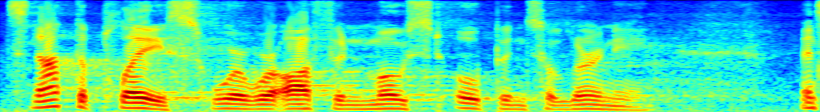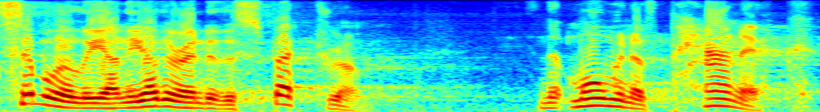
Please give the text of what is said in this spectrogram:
It's not the place where we're often most open to learning. And similarly, on the other end of the spectrum, in that moment of panic,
